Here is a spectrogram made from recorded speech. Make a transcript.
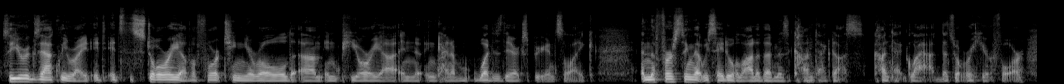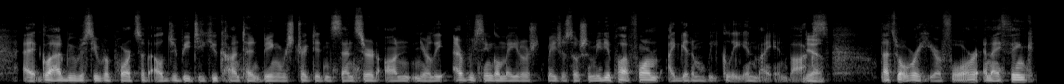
So you're exactly right. It, it's the story of a 14 year old um, in Peoria and, and kind of what is their experience like. And the first thing that we say to a lot of them is contact us, contact GLAAD. That's what we're here for. At GLAAD, we receive reports of LGBTQ content being restricted and censored on nearly every single major, major social media platform. I get them weekly in my inbox. Yeah. That's what we're here for. And I think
